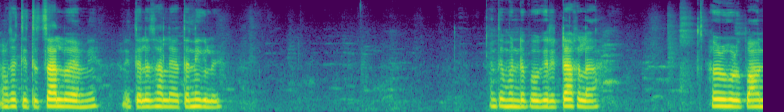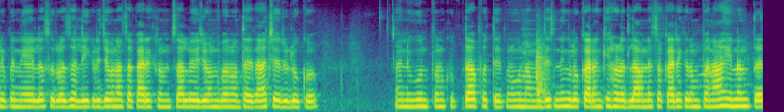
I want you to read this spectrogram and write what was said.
आता तिथं चाललो आहे आम्ही. इथलं झालं आहे आता निघलो आहे ते मंडप वगैरे टाकला. हळूहळू पाहुणे पण यायला सुरुवात झाली. इकडे जेवणाचा कार्यक्रम चालू आहे. जेवण बनवत आहेत आचारी लोक. आणि ऊन पण खूप तापत आहे. पण उन्हामध्येच निघलो कारण की हळद लावण्याचा कार्यक्रम पण आहे नंतर.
